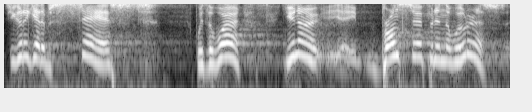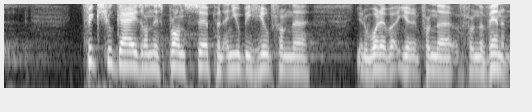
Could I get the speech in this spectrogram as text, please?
So you've got to get obsessed with the word. You know, bronze serpent in the wilderness. Fix your gaze on this bronze serpent, and you'll be healed from the, you know, whatever, you know, from the from the venom.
